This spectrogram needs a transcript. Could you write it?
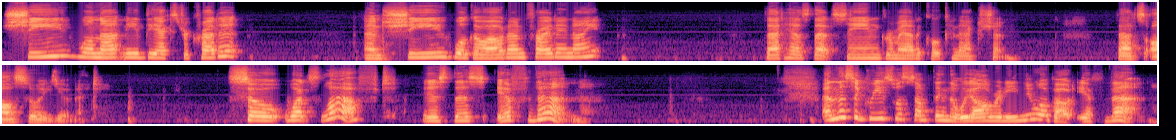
she will not need the extra credit and she will go out on Friday night, that has that same grammatical connection. That's also a unit. So what's left is this if-then. And this agrees with something that we already knew about if-then.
